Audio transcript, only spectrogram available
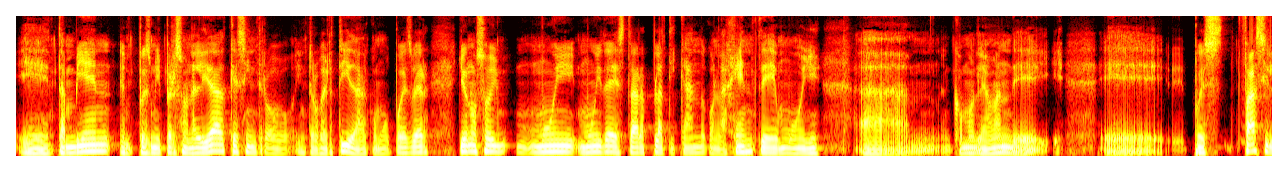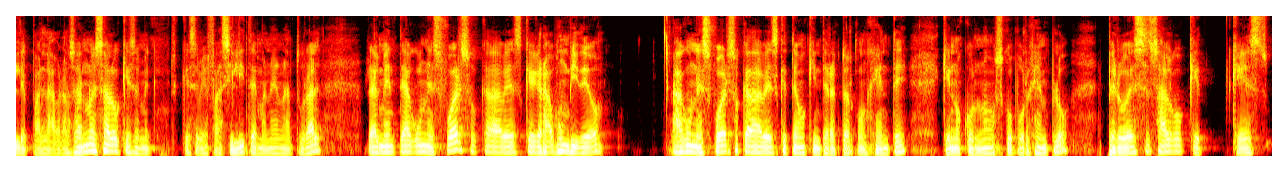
Eh, también, pues mi personalidad, que es introvertida, como puedes ver, yo no soy muy, muy de estar platicando con la gente, muy, uh, ¿cómo le llaman? De, pues fácil de palabra. O sea, no es algo que se me, que se me facilite de manera natural. Realmente hago un esfuerzo cada vez que grabo un video. Hago un esfuerzo cada vez que tengo que interactuar con gente que no conozco, por ejemplo, pero eso es algo que que es,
